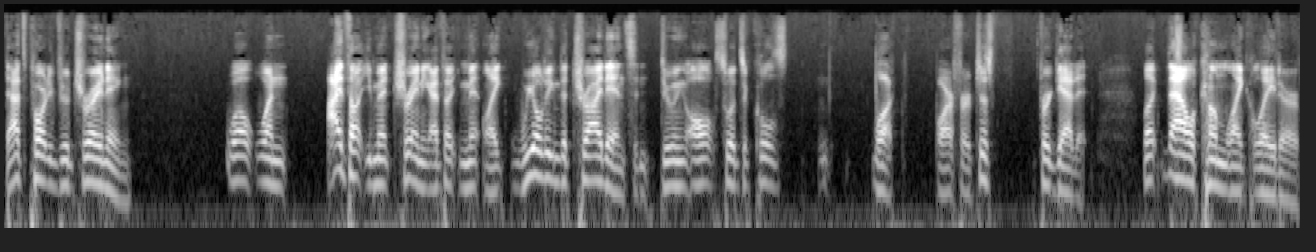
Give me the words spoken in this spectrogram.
That's part of your training. Well, when I thought you meant training, I thought you meant like wielding the tridents and doing all sorts of cool. S- Look, Arthur, just forget it. Like that'll come like later,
